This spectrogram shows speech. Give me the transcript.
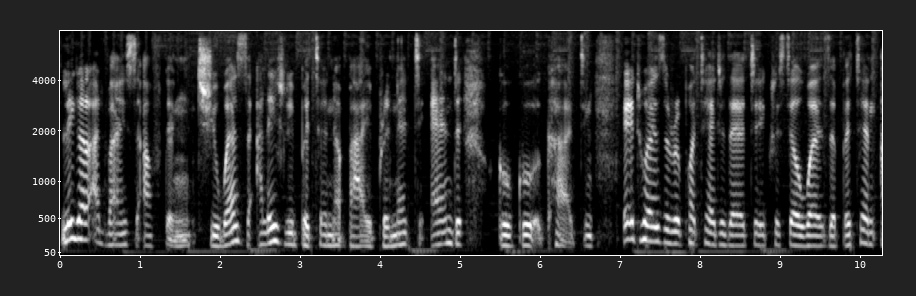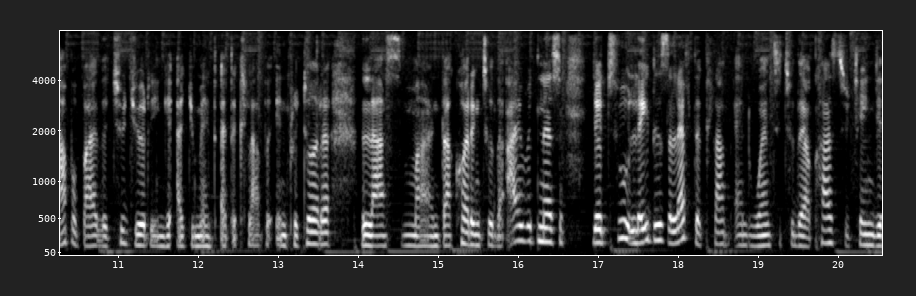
legal advice after she was allegedly beaten by Brinnette and Gugu Khathi. It was reported that Christall was beaten up by the two during argument at a club in Pretoria last month. According to the eyewitness, the two ladies left the club and went to their cars to change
